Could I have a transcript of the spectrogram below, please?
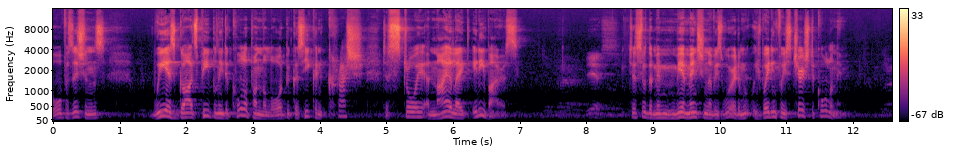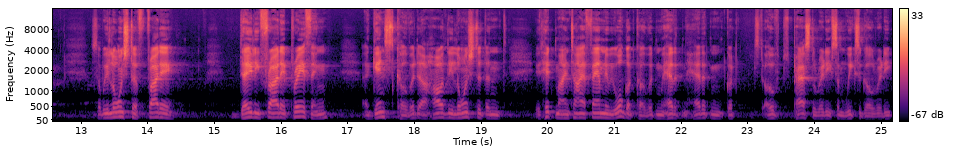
or physicians. We, as God's people, need to call upon the Lord because He can crush, destroy, annihilate any virus. just with the mere mention of his word. And he's waiting for his church to call on him. So we launched a Friday, daily Friday prayer thing against COVID. I hardly launched it and it hit my entire family. We all got COVID and we had it, and had it and got over, passed already some weeks ago already.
